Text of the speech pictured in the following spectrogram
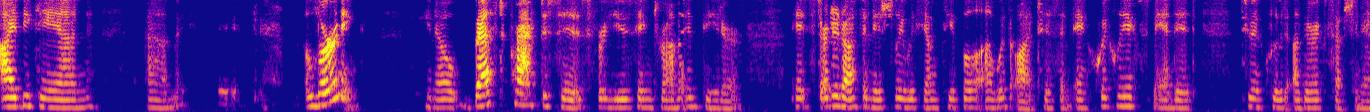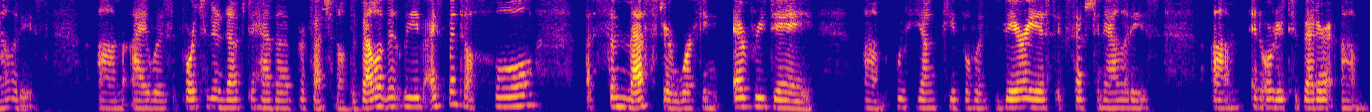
I began um, learning, you know, best practices for using drama and theater. It started off initially with young people uh, with autism and quickly expanded to include other exceptionalities. Um, I was fortunate enough to have a professional development leave. I spent a whole a semester working every day um, with young people with various exceptionalities um, in order to better um,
